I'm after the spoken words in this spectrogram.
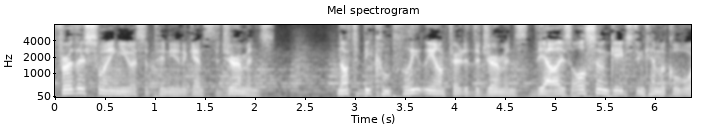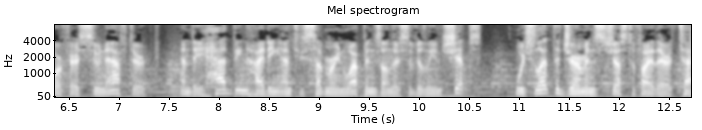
further swaying US opinion against the Germans. Not to be completely unfair to the Germans, the Allies also engaged in chemical warfare soon after, and they had been hiding anti submarine weapons on their civilian ships, which let the Germans justify their attack.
